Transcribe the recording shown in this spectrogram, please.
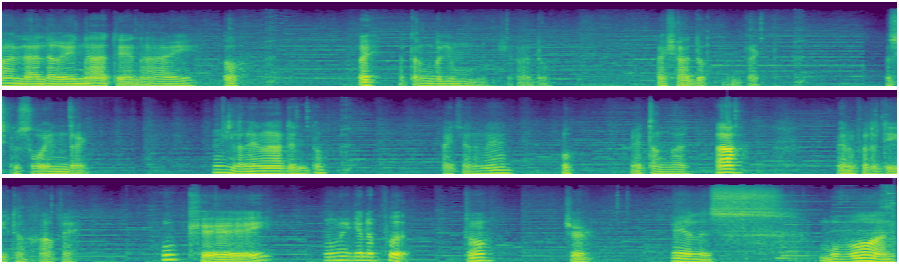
Ang lalagay natin ay to. Ay, natanggal yung shadow. Ay, shadow. Dark. Mas gusto ko yung dark. Hmm, lagyan na natin to. Kahit ano na yan. Oh, may tanggal. Ah! Meron pala dito. Okay. Okay. What am I gonna put? Oh, sure. Okay, let's move on.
